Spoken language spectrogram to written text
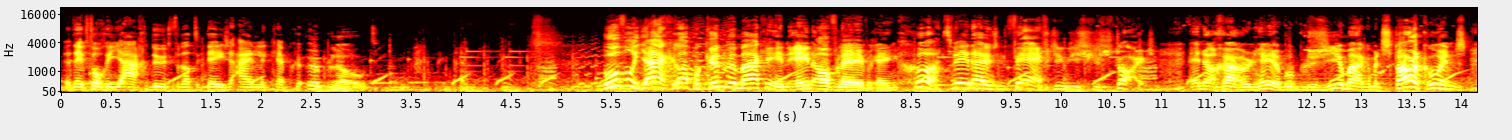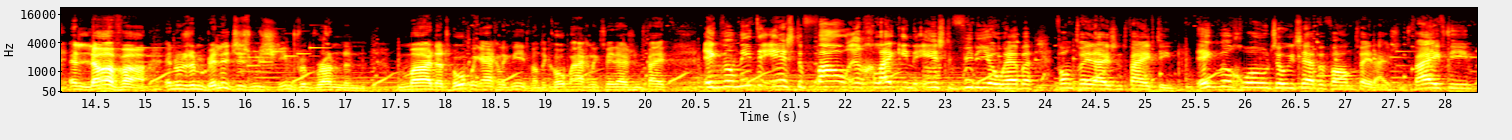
het heeft toch een jaar geduurd voordat ik deze eindelijk heb geüpload. Hoeveel jaar grappen kunnen we maken in één aflevering? Goh, 2015 is gestart. En dan gaan we een heleboel plezier maken met starcoins en lava. En onze billetjes misschien verbranden. Maar dat hoop ik eigenlijk niet, want ik hoop eigenlijk 2005. Ik wil niet de eerste faal gelijk in de eerste video hebben van 2015. Ik wil gewoon zoiets hebben van 2015.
